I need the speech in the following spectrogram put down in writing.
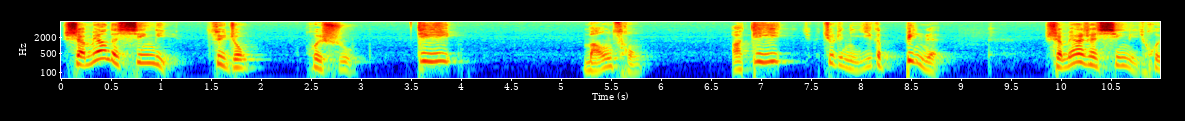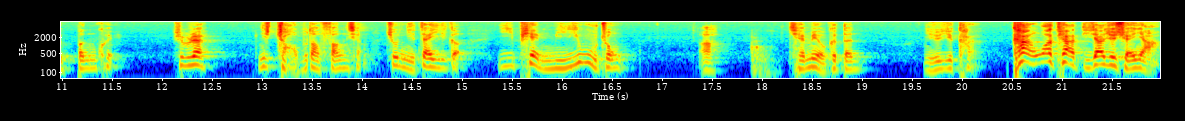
什么样的心理最终会输？第一，盲从，啊，第一就是你一个病人，什么样的心理就会崩溃，是不是？你找不到方向，就你在一个一片迷雾中，啊，前面有个灯，你就去看，看，我天，底下就悬崖，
